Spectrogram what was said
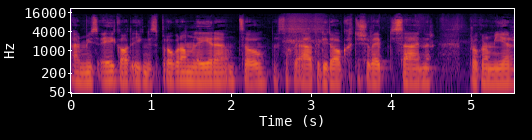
er müsse eh gerade irgendein Programm lernen und so. Das ist ein autodidaktischer Webdesigner, Programmierer.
